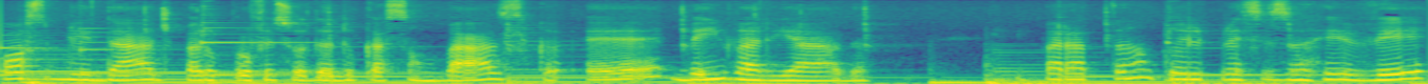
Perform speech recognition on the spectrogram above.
possibilidade para o professor da educação básica é bem variada. E, para tanto, ele precisa rever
